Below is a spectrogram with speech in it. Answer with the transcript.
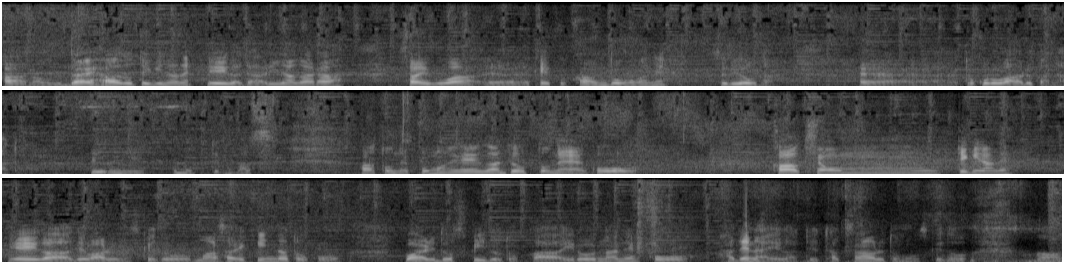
あのダイハード的なね映画でありながら最後は、えー、結構感動がねするような、えー、ところはあるかなというふうに思っています。あとねこの映画ちょっとねこうカーアクション的なね映画ではあるんですけどまあ最近だとこうワイルドスピードとかいろんなねこう派手な映画ってたくさんあると思うんですけどあの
